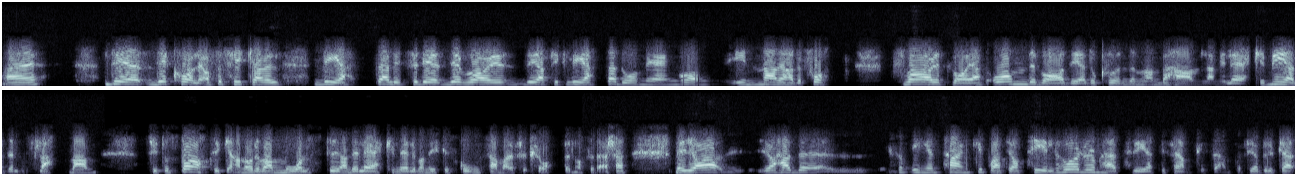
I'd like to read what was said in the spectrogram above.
Nej, det, det kollade jag. Och så fick jag väl veta väldigt, för det, det var ju det jag fick veta då med en gång innan jag hade fått svaret var ju att om det var det då kunde man behandla med läkemedel. Då slapp man cytostatikan och det var målstyrande läkemedel, det var mycket skonsammare för kroppen och sådär. Så men jag, jag hade liksom ingen tanke på att jag tillhörde de här 3 till 5 procenten, för jag brukar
